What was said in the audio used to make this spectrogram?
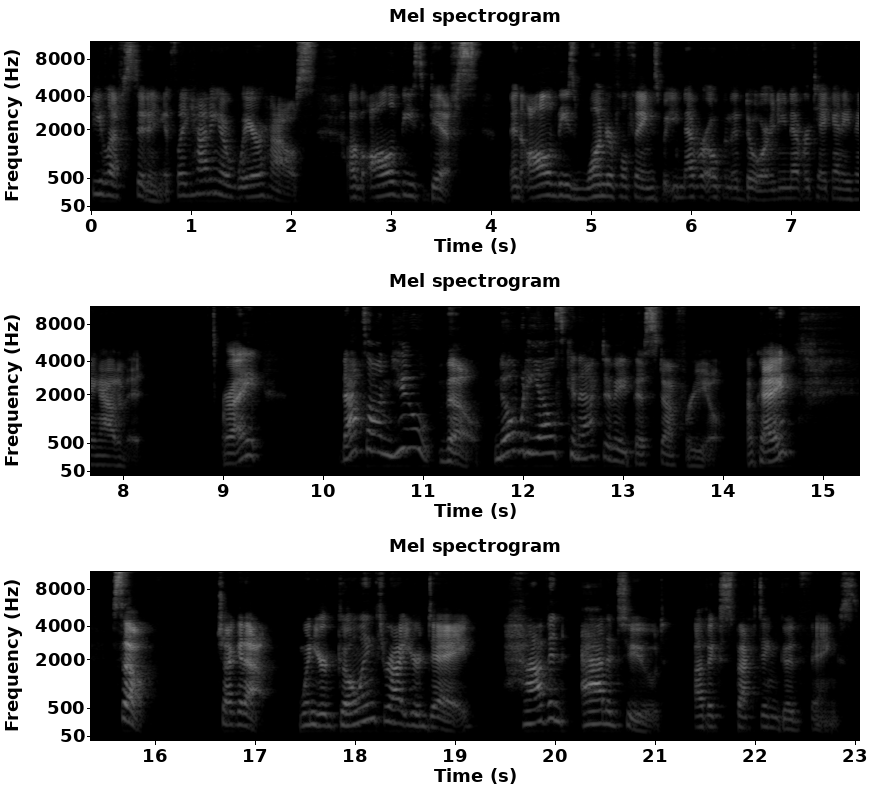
be left sitting. It's like having a warehouse of all of these gifts and all of these wonderful things, but you never open the door and you never take anything out of it. Right? That's on you, though. Nobody else can activate this stuff for you. Okay? So, check it out. When you're going throughout your day, have an attitude of expecting good things.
